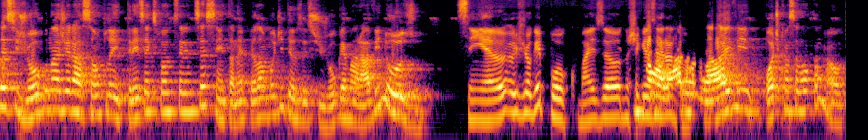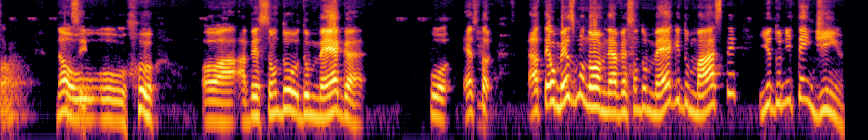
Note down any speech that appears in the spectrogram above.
Esse jogo na geração Play 3 e Xbox 360, né? Pelo amor de Deus, esse jogo é maravilhoso. Sim, eu, eu joguei pouco, mas eu não cheguei a zerar. live, pode cancelar o canal, tá? Não, o, o, o, a, versão do, do Mega, pô, essa, até o mesmo nome, né? A versão do Mega e do Master e do Nintendinho.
